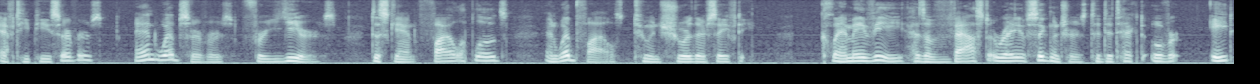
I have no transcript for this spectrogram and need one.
FTP servers, and web servers for years to scan file uploads and web files to ensure their safety. ClamAV has a vast array of signatures to detect over 8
